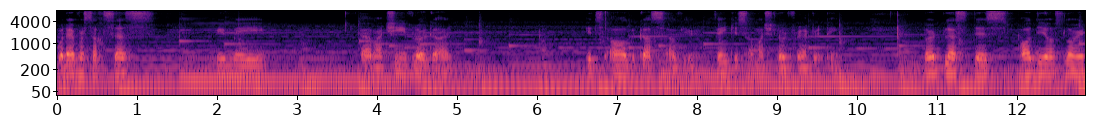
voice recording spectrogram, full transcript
whatever success we may um, achieve, Lord God, it's all because of you. Thank you so much, Lord, for everything. Lord, bless this audios, Lord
